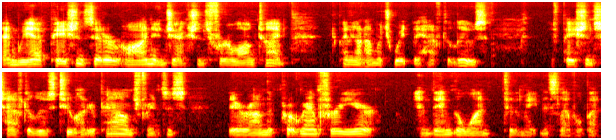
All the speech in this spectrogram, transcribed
And we have patients that are on injections for a long time, depending on how much weight they have to lose. If patients have to lose 200 pounds, for instance, they're on the program for a year and then go on to the maintenance level. But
